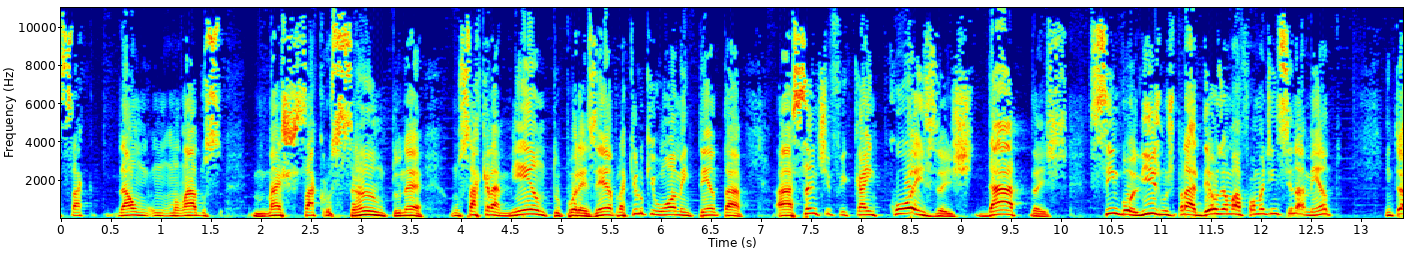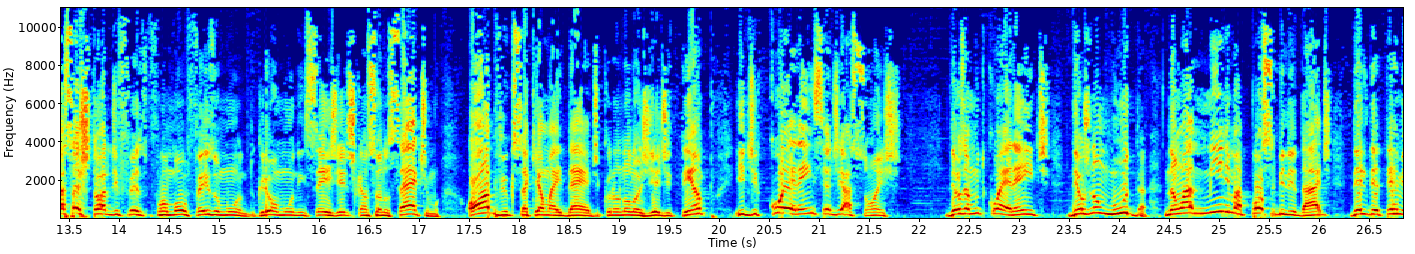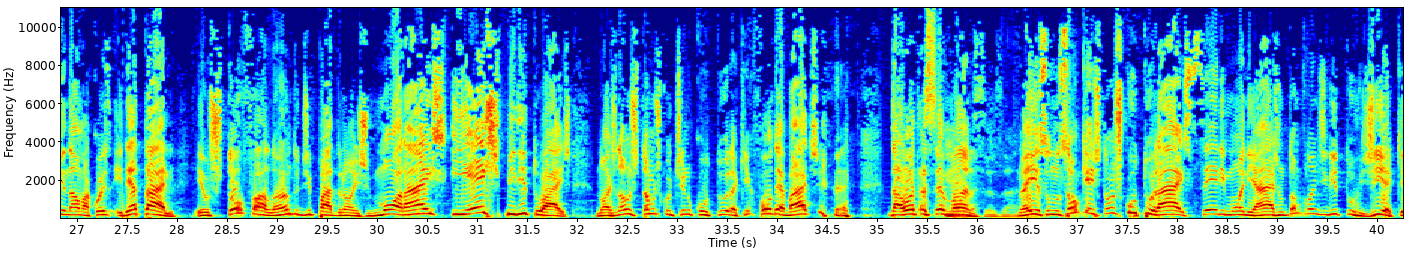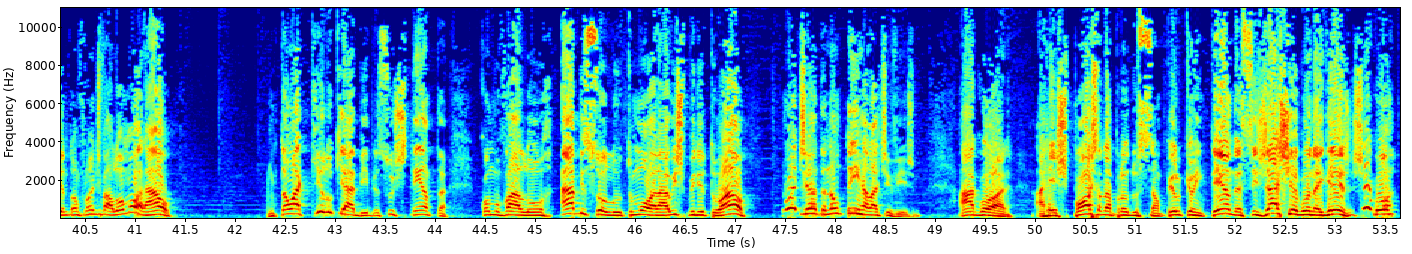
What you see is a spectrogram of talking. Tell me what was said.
dar um, um, lado mais sacrossanto, né? Um sacramento, por exemplo, aquilo que o homem tenta ah, santificar em coisas, datas, simbolismos, para Deus é uma forma de ensinamento. Então essa história de fez, formou, fez o mundo, criou o mundo em seis dias, descansou no sétimo, óbvio que isso aqui é uma ideia de cronologia de tempo e de coerência de ações. Deus é muito coerente, Deus não muda, não há mínima possibilidade dele determinar uma coisa. E detalhe, eu estou falando de padrões morais e espirituais. Nós não estamos discutindo cultura aqui, que foi o debate da outra semana. Nossa, não é isso? Não são questões culturais, cerimoniais, não estamos falando de liturgia aqui, não estamos falando de valor moral. Então aquilo que a Bíblia sustenta como valor absoluto, moral e espiritual, não adianta, não tem relativismo. Agora, a resposta da produção, pelo que eu entendo, é se já chegou na igreja, chegou.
